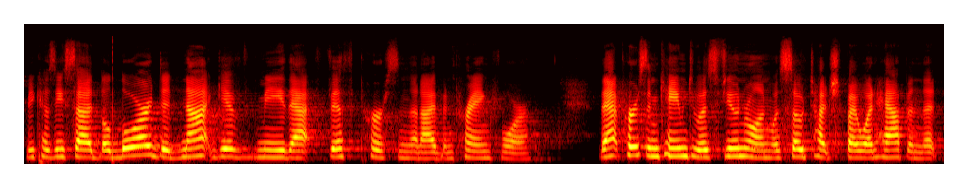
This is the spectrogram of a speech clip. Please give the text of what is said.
because he said, The Lord did not give me that fifth person that I've been praying for. That person came to his funeral and was so touched by what happened that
